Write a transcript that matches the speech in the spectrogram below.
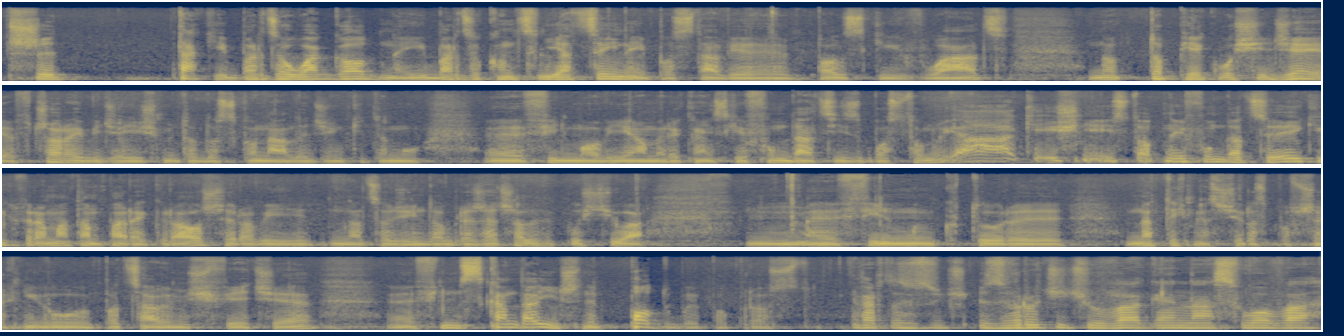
przy takiej bardzo łagodnej i bardzo koncyliacyjnej postawie polskich władz, no to piekło się dzieje. Wczoraj widzieliśmy to doskonale dzięki temu e, filmowi amerykańskiej fundacji z Bostonu. Jakiejś nieistotnej fundacyjki, która ma tam parę groszy, robi na co dzień dobre rzeczy, ale wypuściła mm, e, film, który natychmiast się rozpowszechnił po całym świecie. E, Film skandaliczny, podły po prostu. Warto zwróci- zwrócić uwagę na słowa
